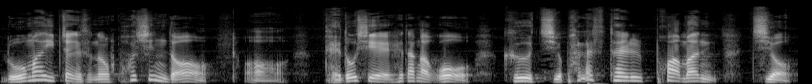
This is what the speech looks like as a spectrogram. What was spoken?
로마 입장에서는 훨씬 더 어, 대도시에 해당하고 그 지역 팔레스타인 포함한 지역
